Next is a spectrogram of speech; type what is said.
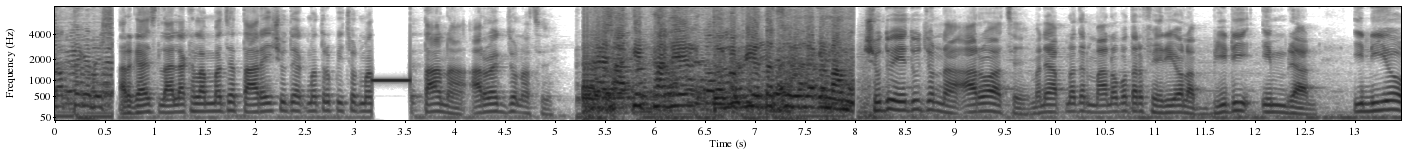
সব থেকে বেশি। আর গাইস লাইলা খালাম্মা যে তারই শুধু একমাত্র পিছন মা তা না আরও একজন আছে। শাকিব খানের জনপ্রিয়তা ছেড়ে যাবে মামুন শুধু এই দুজন না আরও আছে। মানে আপনাদের মানবতার ফেরিওয়ালা বিডি ইমরান ইনিও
